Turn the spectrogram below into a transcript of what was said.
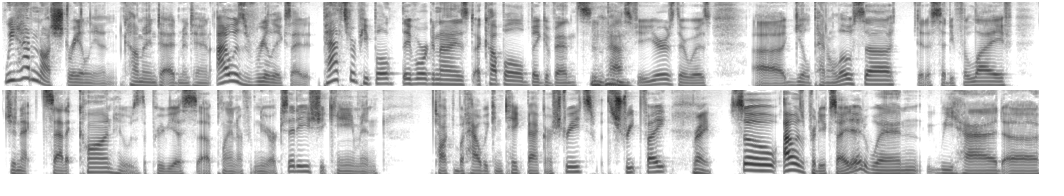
We had an Australian come into Edmonton. I was really excited. Paths for People, they've organized a couple big events in the past few years. There was uh, Gil Penalosa, did a City for Life. Janette Sadik Khan, who was the previous uh, planner from New York City, she came and talked about how we can take back our streets with Street Fight. Right. So I was pretty excited when we had, uh,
